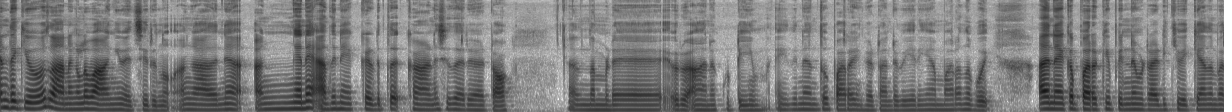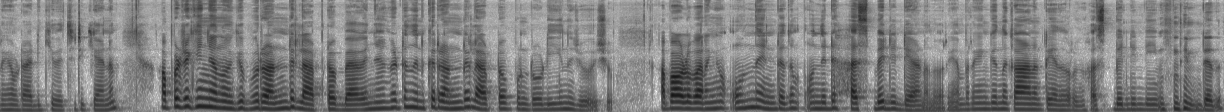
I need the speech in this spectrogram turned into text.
എന്തൊക്കെയോ സാധനങ്ങൾ വാങ്ങി വെച്ചിരുന്നു. അങ്ങ് അതിന് അങ്ങനെ അതിനെയൊക്കെ എടുത്ത് കാണിച്ചു തരിക കേട്ടോ നമ്മുടെ ഒരു ആനക്കുട്ടിയും ഇതിനെന്തോ പറയും കേട്ടോ എന്റെ പേര് ഞാൻ മറന്നുപോയി. അതിനെയൊക്കെ പറക്കി പിന്നെ ഇവിടെ അടുക്കി വെക്കാമെന്ന് പറഞ്ഞ് ഇവിടെ അടുക്കി വെച്ചിരിക്കുകയാണ്. അപ്പോഴേക്കും ഞാൻ നോക്കിയപ്പോൾ രണ്ട് ലാപ്ടോപ്പ് ബാഗ് ഞാൻ കേട്ടോ നിനക്ക് രണ്ട് ലാപ്ടോപ്പ് ഉണ്ടോടി എന്ന് ചോദിച്ചു. അപ്പോൾ അവൾ പറഞ്ഞു ഒന്ന് എന്റെതും ഒന്നിന്റെ ഹസ്ബൻഡിന്റെ ആണെന്ന് പറയും ഞാൻ പറഞ്ഞു എനിക്കൊന്ന് കാണട്ടെ എന്ന് പറഞ്ഞു. ഹസ്ബൻഡിന്റെയും നിന്റെതും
